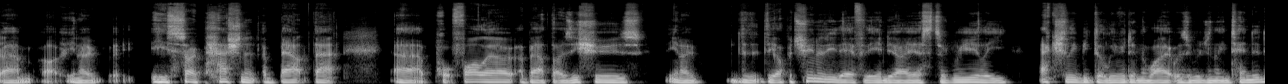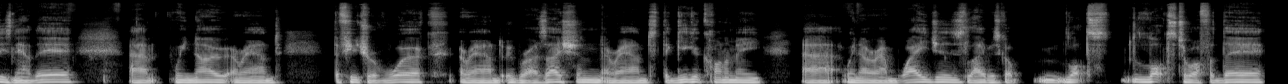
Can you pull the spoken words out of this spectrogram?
um, uh, you know, he's so passionate about that uh, portfolio, about those issues. You know, the, the opportunity there for the NDIS to really actually be delivered in the way it was originally intended is now there. Um, we know around the future of work, around Uberization, around the gig economy. Uh, we know around wages. Labor's got lots, lots to offer there.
